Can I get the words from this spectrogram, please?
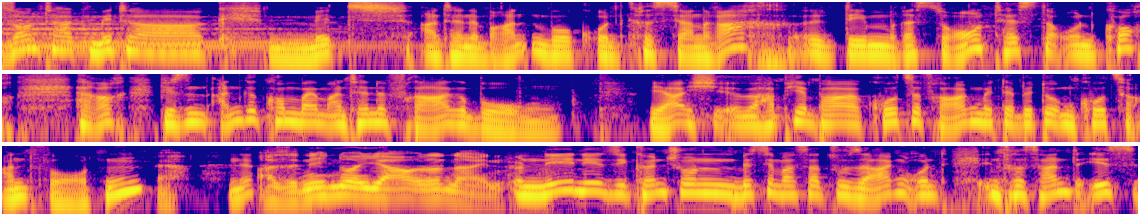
Sonntagmittag mit Antenne Brandenburg und Christian Rach, dem Restauranttester und Koch. Herr Rach, wir sind angekommen beim Antenne Fragebogen. Ja, ich äh, habe hier ein paar kurze Fragen mit der Bitte um kurze Antworten. Ja, ne? Also nicht nur Ja oder Nein. Nee, nee, Sie können schon ein bisschen was dazu sagen. Und interessant ist,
